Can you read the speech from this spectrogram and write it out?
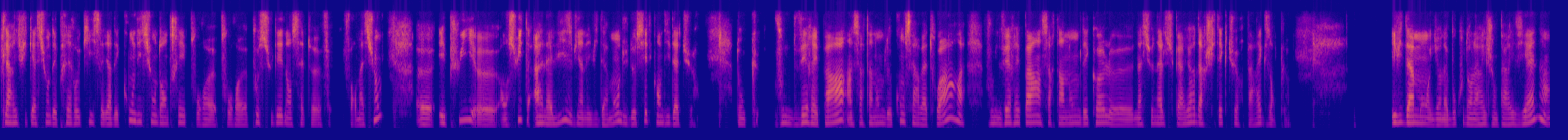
clarification des prérequis, c'est-à-dire des conditions d'entrée pour, pour, postuler dans cette, formation. Et puis, ensuite analyse bien évidemment du dossier de candidature. Donc vous ne verrez pas un certain nombre de conservatoires, vous ne verrez pas un certain nombre d'écoles, nationales supérieures d'architecture, par exemple. Évidemment, il y en a beaucoup dans la région parisienne.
